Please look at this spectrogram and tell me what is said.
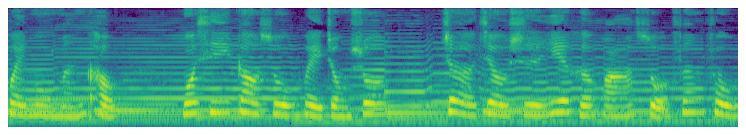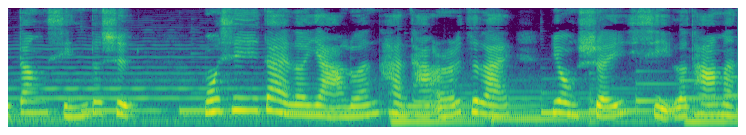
会幕门口。摩西告诉会众说：“这就是耶和华所吩咐当行的事。”摩西带了亚伦和他儿子来，用水洗了他们，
